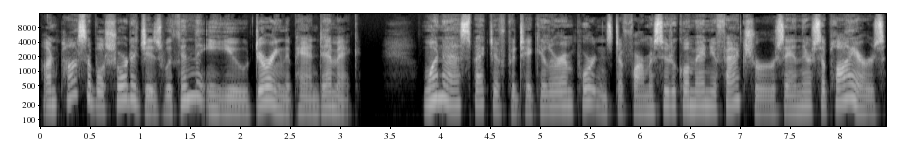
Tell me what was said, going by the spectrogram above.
on possible shortages within the EU during the pandemic. One aspect of particular importance to pharmaceutical manufacturers and their suppliers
